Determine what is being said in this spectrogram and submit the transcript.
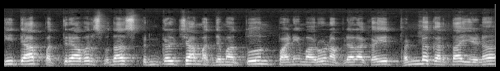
की त्या पत्र्यावर सुद्धा स्प्रिंकलच्या माध्यमातून पाणी मारून आपल्याला काही थंड करता येणं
